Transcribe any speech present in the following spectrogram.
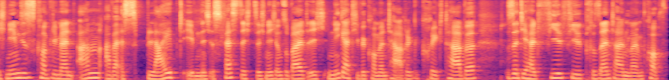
ich nehme dieses Kompliment an, aber es bleibt eben nicht, es festigt sich nicht. Und sobald ich negative Kommentare gekriegt habe, sind die halt viel, viel präsenter in meinem Kopf.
